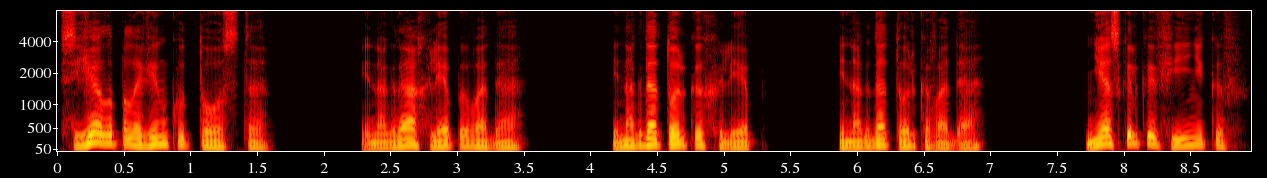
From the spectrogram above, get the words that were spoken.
Съела половинку тоста. Иногда хлеб и вода. Иногда только хлеб. Иногда только вода. Несколько фиников.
